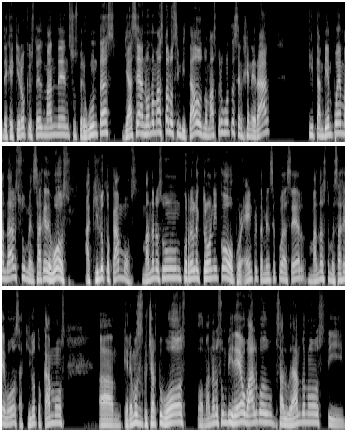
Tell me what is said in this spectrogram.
de que quiero que ustedes manden sus preguntas, ya sea no nomás para los invitados, nomás preguntas en general, y también pueden mandar su mensaje de voz. Aquí lo tocamos. Mándanos un correo electrónico o por Anchor también se puede hacer. Mándanos tu mensaje de voz, aquí lo tocamos queremos escuchar tu voz o mándanos un video o algo saludándonos y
